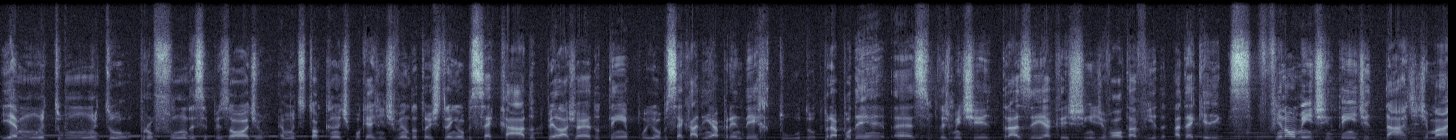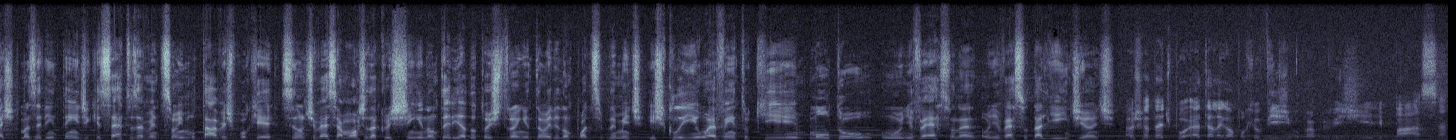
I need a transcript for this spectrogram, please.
E é muito, muito profundo esse episódio. É muito tocante porque a gente vê um Doutor Estranho obcecado pela joia do tempo e obcecado em aprender tudo pra poder é, simplesmente trazer a Christine de volta à vida. Até que ele finalmente entende, tarde demais, mas ele entende que certos eventos são imutáveis, porque se não tivesse a morte da Christine, não teria Doutor Estranho. Então ele não pode simplesmente excluir um evento que moldou o universo, né? O universo dali em diante. Eu acho que até, tipo, é até legal porque o, Vigi, o próprio Vigia, ele passa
